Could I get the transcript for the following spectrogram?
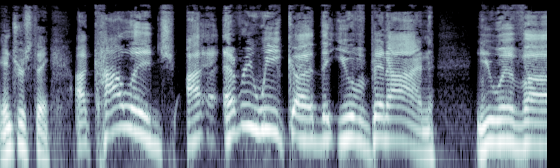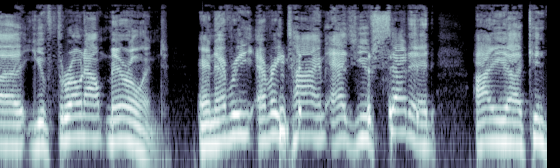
Interesting. Uh, college. Uh, every week uh, that you have been on, you have uh, you've thrown out Maryland, and every every time as you've said it, I uh, can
